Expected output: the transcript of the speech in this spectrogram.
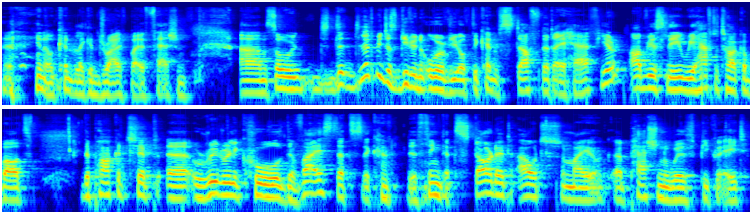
you know, kind of like a drive-by fashion. Um, so let me just give you an overview of the kind of stuff that I have here. Obviously, we have to talk about the Pocket Chip, uh, a really, really cool device. That's the kind of the thing that started out my uh, passion with Pico 8.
